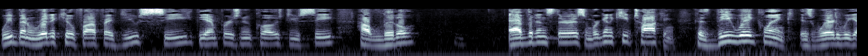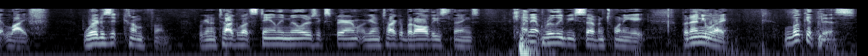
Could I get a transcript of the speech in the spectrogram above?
We've been ridiculed for our faith. Do you see the emperor's new clothes? Do you see how little evidence there is, and we're going to keep talking because the weak link is where do we get life? Where does it come from? We're going to talk about Stanley Miller's experiment. We're going to talk about all these things. Can it really be 728? But anyway, look at this.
